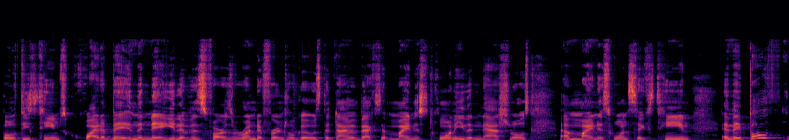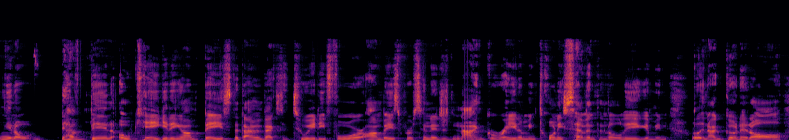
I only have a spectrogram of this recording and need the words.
both these teams quite a bit in the negative as far as the run differential goes. The diamondbacks at minus 20 the nationals at minus 116 and they both you know have been okay getting on base. The diamondbacks Diamondbacks at 284 on base percentage, not great. I mean, 27th in the league. I mean, really not good at all.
